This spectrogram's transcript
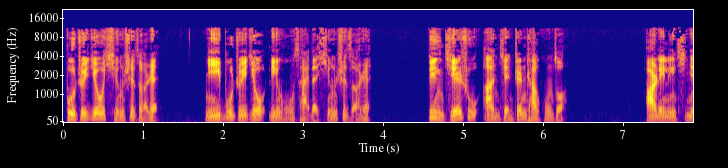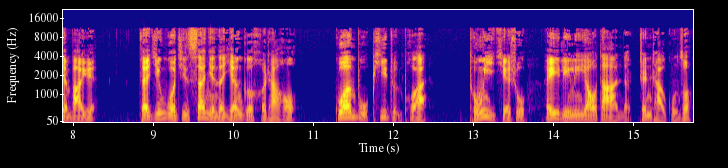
不追究刑事责任，你不追究林红彩的刑事责任，并结束案件侦查工作。二零零七年八月，在经过近三年的严格核查后，公安部批准破案，同意结束 A 零零幺大案的侦查工作。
